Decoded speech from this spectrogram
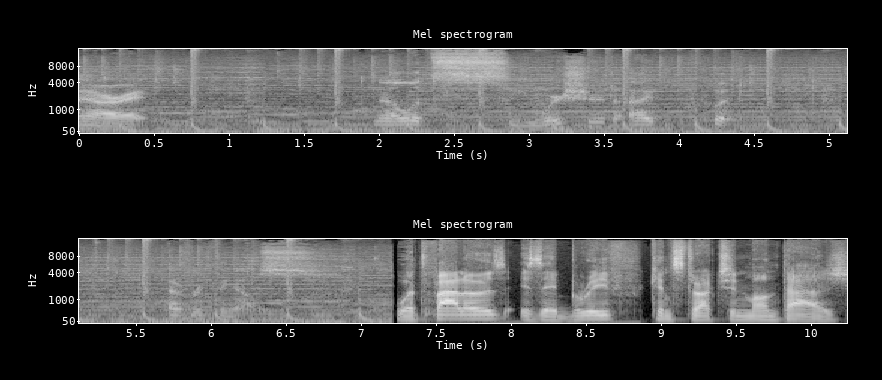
Alright. Now let's see, where should I put everything else? What follows is a brief construction montage.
